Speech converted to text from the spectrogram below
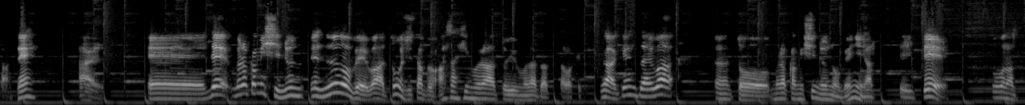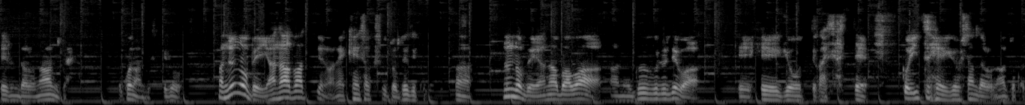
たね。はい。えー、で、村上市ぬ、布部は当時多分朝日村という村だったわけですが、現在は、うんと、村上市布部になっていて、どうなってるんだろうな、みたいなとこなんですけど、まあ、布部柳場っていうのはね、検索すると出てくるんですが、布部柳場は、あの、Google では、えー、閉業って書いてあって、これいつ閉業したんだろうなとか、い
